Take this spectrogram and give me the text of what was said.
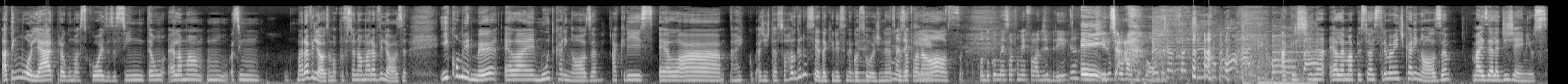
Ela tem um olhar pra algumas coisas, assim. Então, ela é uma, um, assim, maravilhosa, uma profissional maravilhosa. E como irmã, ela é muito carinhosa. A Cris, ela. Ai, a gente tá só rasgando cedo aqui nesse negócio hoje, né? As mas pessoas aqui- falam, nossa. Quando começar também a falar de briga, Eita. tiro bomba. Tiro porrada e bomba. A Cristina, ela é uma pessoa extremamente carinhosa, mas ela é de gêmeos.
